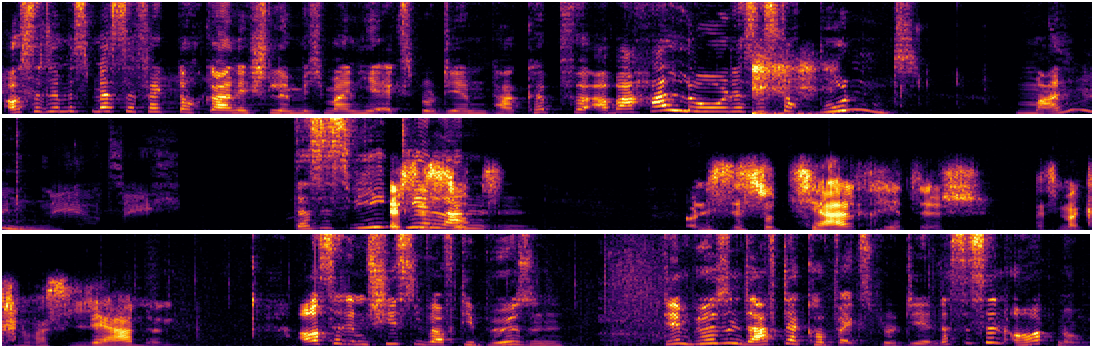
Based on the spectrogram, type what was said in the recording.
Außerdem ist Mass Effect doch gar nicht schlimm. Ich meine, hier explodieren ein paar Köpfe, aber hallo, das ist doch bunt. Mann. Das ist wie Es ist Girlanden. Und es ist sozialkritisch. Also man kann was lernen. Außerdem schießen wir auf die Bösen. Dem Bösen darf der Kopf explodieren. Das ist in Ordnung.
